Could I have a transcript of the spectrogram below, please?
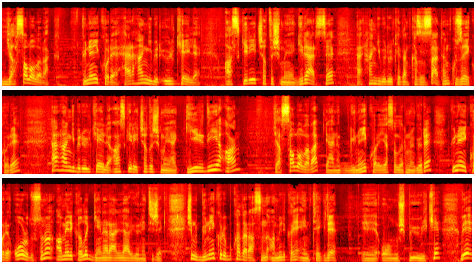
yasal olarak Güney Kore herhangi bir ülkeyle askeri çatışmaya girerse herhangi bir ülkeden kasıt zaten Kuzey Kore herhangi bir ülkeyle askeri çatışmaya girdiği an yasal olarak yani Güney Kore yasalarına göre Güney Kore ordusunu Amerikalı generaller yönetecek. Şimdi Güney Kore bu kadar aslında Amerika'ya entegre e, olmuş bir ülke ve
